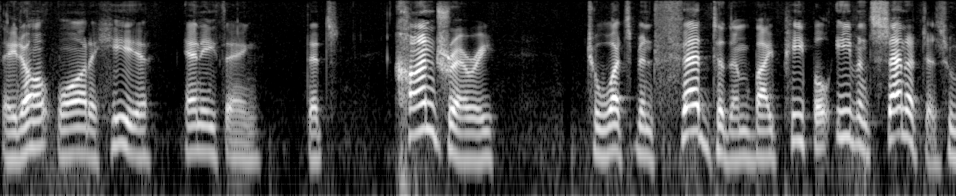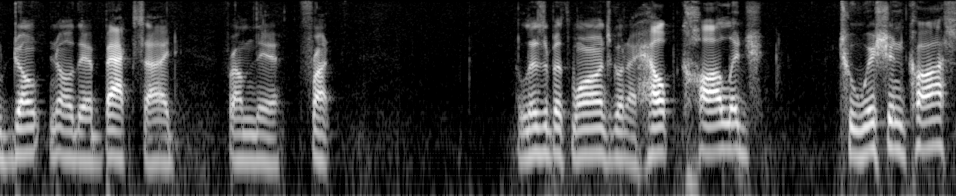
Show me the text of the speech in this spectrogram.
They don't want to hear anything that's contrary to what's been fed to them by people, even senators, who don't know their backside from their front. Elizabeth Warren's going to help college tuition costs,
